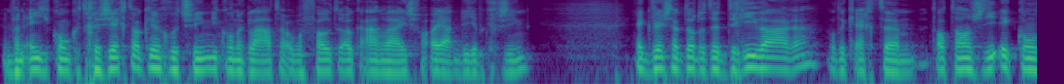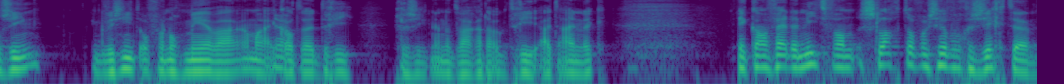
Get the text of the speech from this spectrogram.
En van eentje kon ik het gezicht ook heel goed zien. Die kon ik later op een foto ook aanwijzen. Van, oh ja, die heb ik gezien. Ik wist ook dat het er drie waren. Dat ik echt. ehm, althans, die ik kon zien. Ik wist niet of er nog meer waren, maar ik Ja. had er drie gezien. En het waren er ook drie uiteindelijk. Ik kan verder niet van slachtoffers heel veel gezichten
